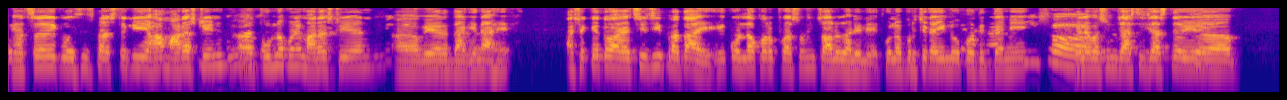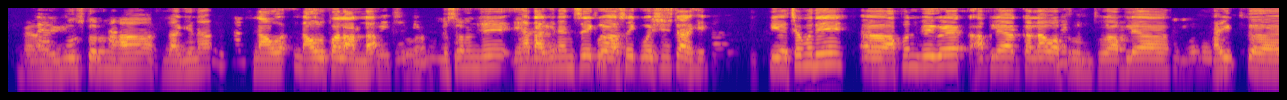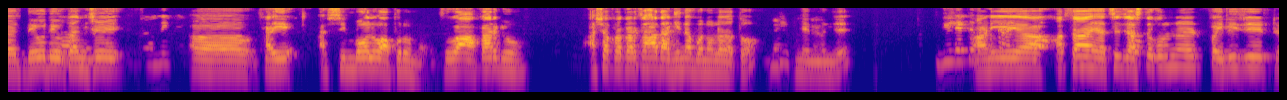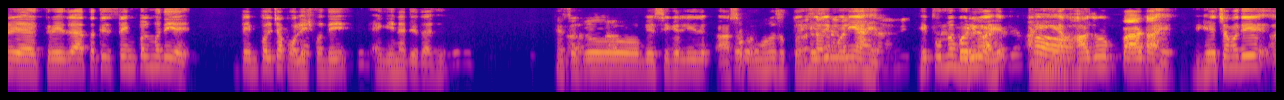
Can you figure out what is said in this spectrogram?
ह्याचं एक वैशिष्ट्य असतं की हा महाराष्ट्रीयन पूर्णपणे महाराष्ट्रीयन वेअर दागिना आहे. शक्यतो ह्याची जी प्रथा आहे ही कोल्हापूरपासून चालू झालेली आहे. कोल्हापूरचे काही लोक होते त्यांनी हो. पहिल्यापासून जास्तीत जास्त युज करून हा दागिना नाव नाव रूपाला आणला. दुसरं म्हणजे ह्या दागिन्यांचं एक असं एक वैशिष्ट्य आहे की याच्यामध्ये आपण वेगवेगळ्या आपल्या कला वापरून किंवा आपल्या काही देवदेवतांचे काही सिम्बॉल वापरून किंवा आकार घेऊन अशा प्रकारचा हा दागिना बनवला जातो. मेन म्हणजे आणि अं, आता याचे जास्त करून पहिली जी क्रेज आहे आता ते टेम्पलमध्ये आहे. टेम्पलच्या पॉलिशमध्ये घेण्यात येत आहे. ह्याचा जो बेसिकली असं आपण म्हणू शकतो हे जे मणी आहे हे पूर्ण भरीव आहे. आणि हे- हो. हा जो पार्ट आहे ह्याच्यामध्ये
